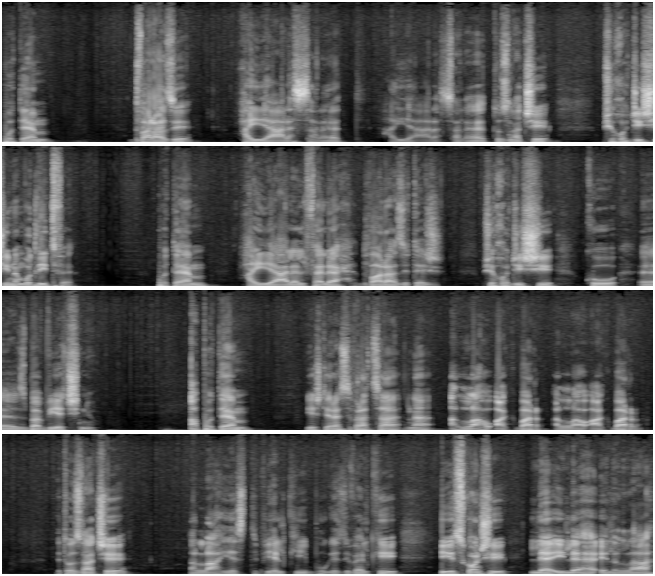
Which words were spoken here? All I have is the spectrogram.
Potem dwa razy Hayya ala salat, Hayya ala salat, to znaczy przychodzisz na modlitwę. Potem Hayya ala al-falah, dwa razy też przychodzisz ku e, zbawieczniu. A potem jeszcze raz wraca na Allahu Akbar, Allahu Akbar, i to znaczy Allah jest wielki, Bóg jest wielki i skończy La ilaha illallah,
